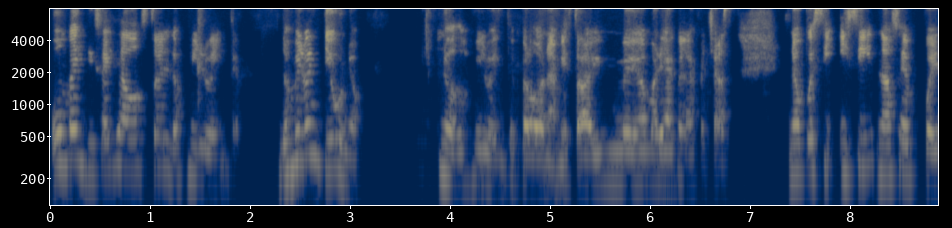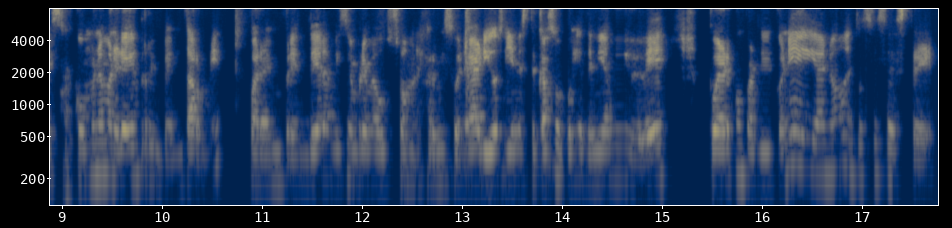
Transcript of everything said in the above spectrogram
un 26 de agosto del 2020. 2021. No, 2020, perdóname, estaba medio mareada con las fechas. No, pues sí, y sí, nace pues como una manera de reinventarme para emprender. A mí siempre me gustado manejar mis horarios y en este caso pues ya tenía mi bebé, poder compartir con ella, ¿no? Entonces, este,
